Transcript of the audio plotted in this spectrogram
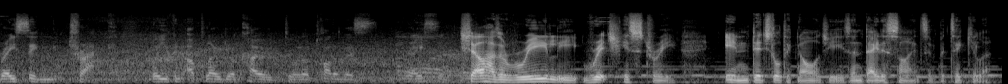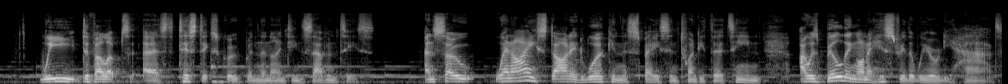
racing track where you can upload your code to an autonomous racer. Shell has a really rich history in digital technologies and data science in particular. We developed a statistics group in the 1970s. And so when I started work in this space in 2013, I was building on a history that we already had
